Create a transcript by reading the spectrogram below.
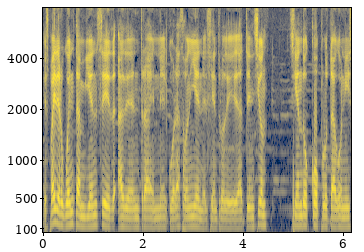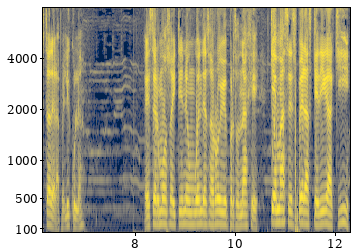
Spider-Gwen también se adentra en el corazón y en el centro de atención, siendo coprotagonista de la película. Es hermosa y tiene un buen desarrollo de personaje. ¿Qué más esperas que diga aquí?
